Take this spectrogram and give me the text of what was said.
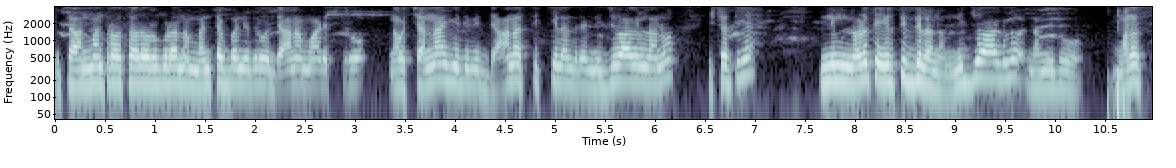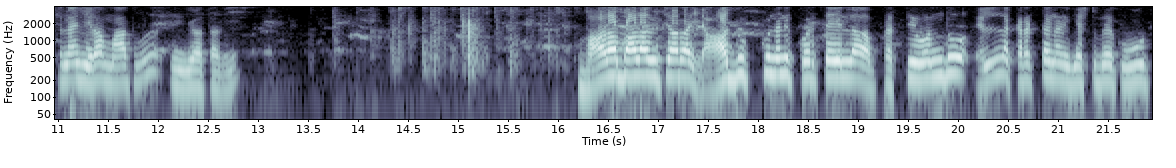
ಮತ್ತು ಹನುಮಂತರಾವ್ ಸರ್ ಅವರು ಕೂಡ ನಮ್ಮ ಮಂತ್ಯಕ್ಕೆ ಬಂದಿದ್ರು ಧ್ಯಾನ ಮಾಡಿಸಿದ್ರು. ನಾವು ಚೆನ್ನಾಗಿದ್ದೀವಿ. ಧ್ಯಾನ ಸಿಕ್ಕಿಲ್ಲ ಅಂದರೆ ನಿಜವಾಗಲೂ ನಾನು ಇಷ್ಟೊತ್ತಿಗೆ ನಿಮ್ಮ ನಡುಕೆ ಇರ್ತಿದ್ದಿಲ್ಲ ನಾನು. ನಿಜವಾಗ್ಲೂ ನಾನು ಇದು ಮನಸ್ಸಿನಾಗ ಇರೋ ಮಾತುಗಳು ಹಿಂಗೆ ಹೇಳ್ತಾ ಇದ್ದೀನಿ ಭಾಳ ಭಾಳ ವಿಚಾರ, ಯಾವುದಕ್ಕೂ ನನಗೆ ಕೊರತೆ ಇಲ್ಲ. ಪ್ರತಿಯೊಂದು ಎಲ್ಲ ಕರೆಕ್ಟಾಗಿ ನನಗೆ ಎಷ್ಟು ಬೇಕು, ಊಟ,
